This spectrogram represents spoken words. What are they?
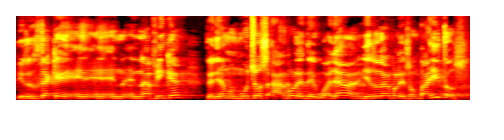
Y resulta que en, la finca teníamos muchos árboles de guayaba. Y esos árboles son bajitos.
